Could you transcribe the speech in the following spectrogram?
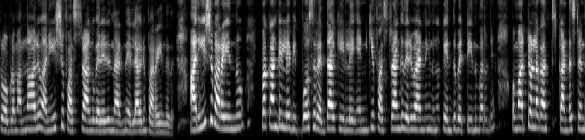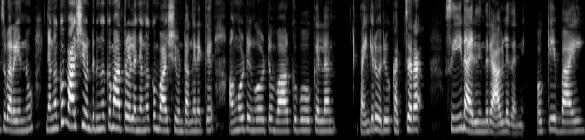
പ്രോബ്ലം. എന്നാലും അനീഷ് ഫസ്റ്റ് റാങ്ക് വരരുതെന്നായിരുന്നു എല്ലാവരും പറയുന്നത്. അനീഷ് പറയുന്നു ഇപ്പം കണ്ടില്ലേ ബിഗ് ബോസ് റദ്ദാക്കിയില്ലേ എനിക്ക് ഫസ്റ്റ് റാങ്ക് തരുവായിരുന്നെങ്കിൽ നിങ്ങൾക്ക് എന്ത് പറ്റിയെന്ന് പറഞ്ഞ്. അപ്പോൾ മറ്റുള്ള കണ്ടസ്റ്റൻസ് പറയുന്നു ഞങ്ങൾക്കും വാശിയുണ്ട് നിങ്ങൾക്ക് മാത്രമല്ല ഞങ്ങൾക്കും വാശിയുണ്ട്. അങ്ങനെയൊക്കെ അങ്ങോട്ടും ഇങ്ങോട്ടും വാക്ക് പോക്കെല്ലാം ഭയങ്കര ഒരു കച്ചറ സീനായിരുന്നു ഇന്ന് രാവിലെ തന്നെ. Okay, bye.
